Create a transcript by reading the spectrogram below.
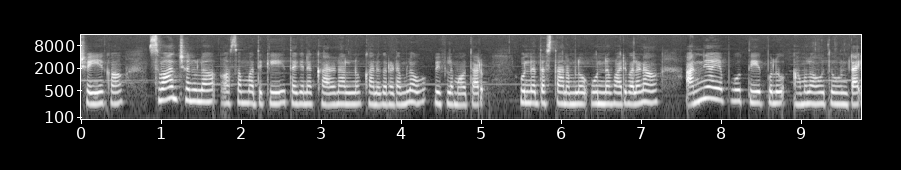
చేయక స్వజనుల అసమ్మతికి తగిన కారణాలను కనుగొనడంలో విఫలమవుతారు. ఉన్నత స్థానంలో ఉన్న వారి వలన అన్యాయపు తీర్పులు అమలు అవుతూ ఉంటాయి.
